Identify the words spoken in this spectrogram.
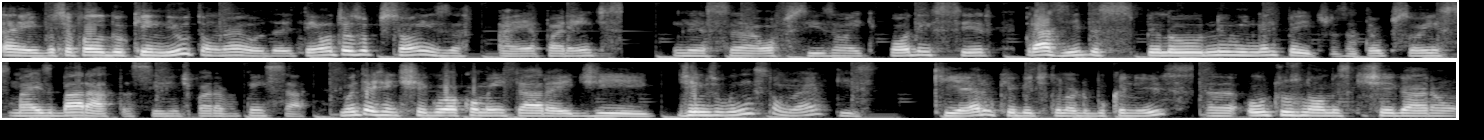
É, e você falou do Ken Newton, né? Tem outras opções aí, aparentes nessa off-season aí que podem ser trazidas pelo New England Patriots, até opções mais baratas, se a gente parar para pensar. Muita gente chegou a comentar aí de James Winston, né, que que era o QB titular do Buccaneers. Uh, outros nomes que chegaram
